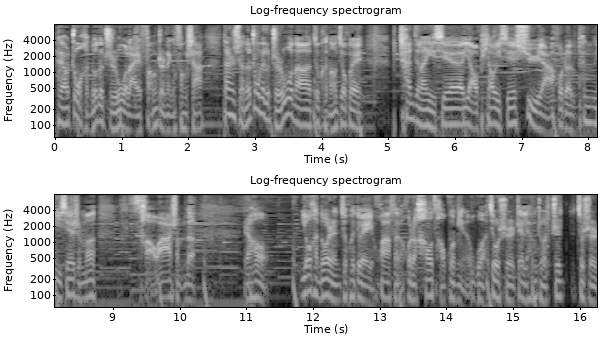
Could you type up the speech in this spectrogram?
他要种很多的植物来防止那个风沙，但是选择种这个植物呢，就可能就会掺进来一些要飘一些絮呀，或者喷一些什么草啊什么的，然后有很多人就会对花粉或者蒿草过敏。我就是这两者之就是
